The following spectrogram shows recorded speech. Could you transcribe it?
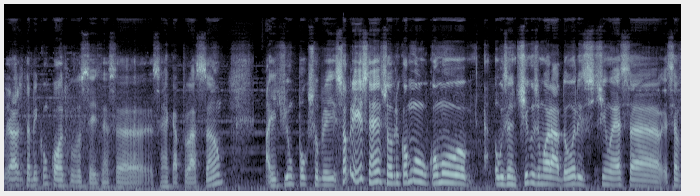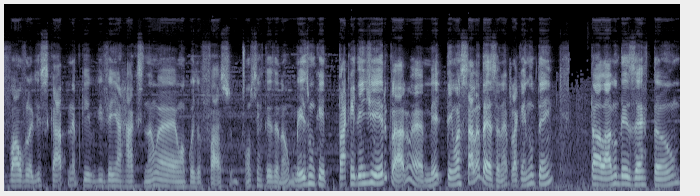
eu também concordo com vocês nessa essa recapitulação. A gente viu um pouco sobre, sobre isso, né? Sobre como, como os antigos moradores tinham essa, essa válvula de escape, né? Porque viver em Arrax não é uma coisa fácil, com certeza não. Mesmo quem, para quem tem dinheiro, claro, é, tem uma sala dessa, né? Para quem não tem, tá lá no desertão,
